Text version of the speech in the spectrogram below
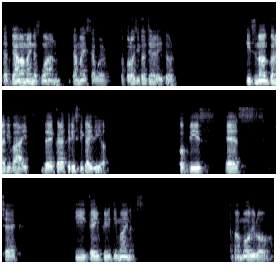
that gamma minus one, gamma is our topological generator, it's not going to divide the characteristic ideal of this S check E k infinity minus modulo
